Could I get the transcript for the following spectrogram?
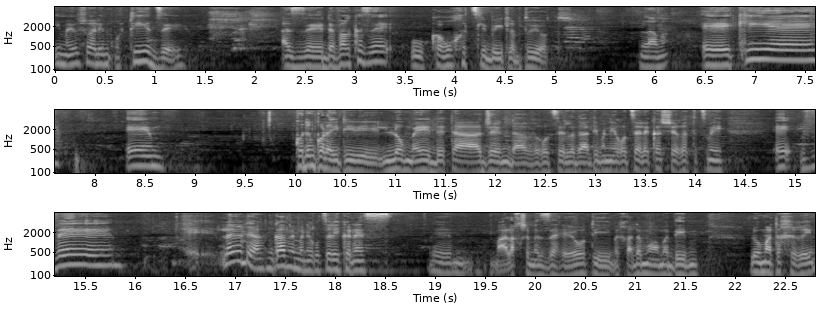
אם היו שואלים אותי את זה, אז אה, דבר כזה הוא כרוך אצלי בהתלבטויות. למה? אה, כי אה, אה, קודם כל הייתי לומד את האג'נדה ורוצה לדעת אם אני רוצה לקשר את עצמי, ולא יודע, גם אם אני רוצה להיכנס אה, מהלך שמזהה אותי עם אחד המועמדים לעומת אחרים.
